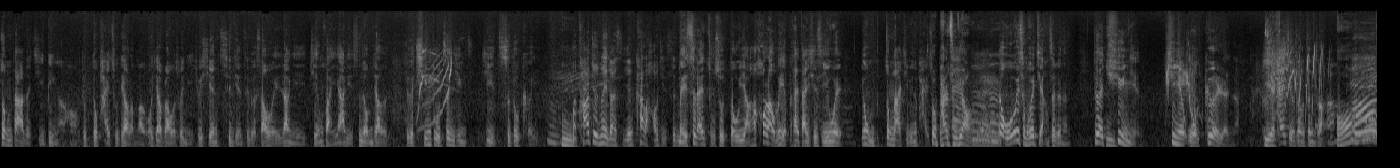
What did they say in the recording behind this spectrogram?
重大的疾病啊，哈，都都排除掉了嘛。我要不然我说你就先吃点这个稍微让你减缓压力，甚至我们叫这个轻度镇静剂吃都可以。嗯嗯。他就那段时间看了好几次，每次来主诉都一样。后来我们也不太担心，是因为因为我们重大疾病都排除都排除掉了。那我为什么会讲这个呢？就在去年。去年我个人呢，也开始有这种症状哦，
